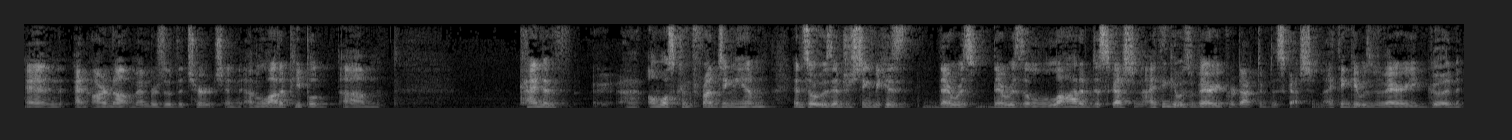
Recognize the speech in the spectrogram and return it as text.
and and are not members of the church, and, and a lot of people um, kind of uh, almost confronting him. And so it was interesting because there was there was a lot of discussion. I think it was very productive discussion. I think it was very good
